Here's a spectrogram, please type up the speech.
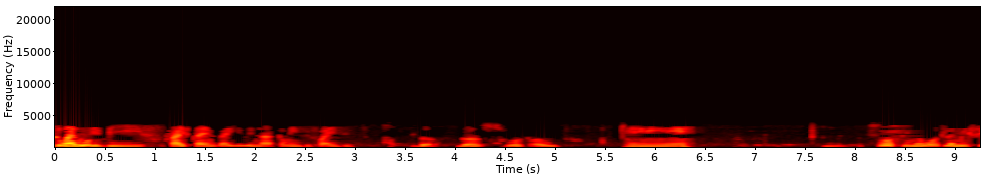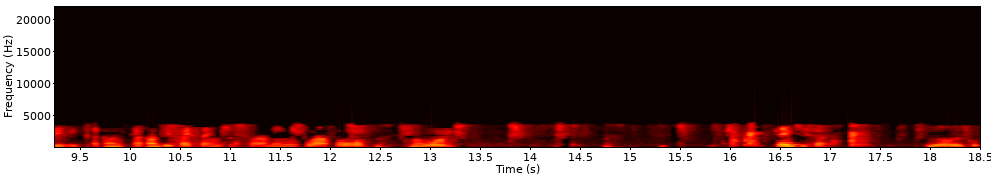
So why would it be five times that you will not come in before I do? That, that's what I would. Eh? Mm. So you know what? Let me save it. I can't I can't do it five times. So how many for for what? No worry. Thank you, sir. You are welcome.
